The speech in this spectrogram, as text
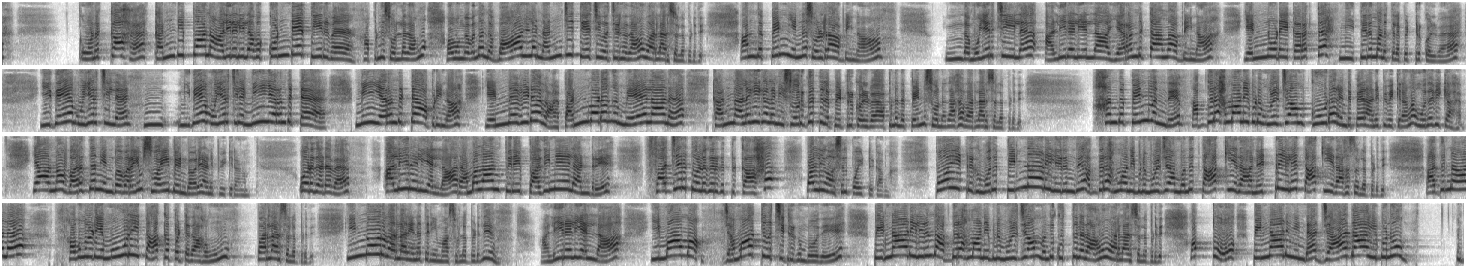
உனக்காக கண்டிப்பா நான் அலிரலிலாவை கொண்டே தீருவேன் அப்படின்னு சொல்லதாகவும் அவங்க வந்து அந்த வாள்ல நஞ்சு தேய்ச்சி வச்சிருந்ததாகவும் வரலாறு சொல்லப்படுது. அந்த பெண் என்ன சொல்றா அப்படின்னா இந்த முயற்சியில அலிரலியல்லா இறந்துட்டாங்க அப்படின்னா என்னுடைய கரத்தை நீ திருமணத்துல பெற்றுக்கொள்வ இதே முயற்சியில இதே முயற்சியில நீ இறந்துட்ட. நீ இறந்துட்ட அப்படின்னா என்னை விட பன்மடங்கு மேலான கண் அழகிகளை நீ சொர்க்கத்துல பெற்றுக்கொள்வ அப்படின்னு அந்த பெண் சொன்னதாக வரலாறு சொல்லப்படுது. அந்த பெண் வந்து அப்துல் ரஹ்மான் இப்னு முல்ஜாம் கூட ரெண்டு பேர் அனுப்பி வைக்கிறாங்க உதவிக்காக. யாருன்னா வர்தன் என்பவரையும் ஸ்வைப் என்பவரையும் அனுப்பி வைக்கிறாங்க. ஒரு தடவை அலீர் அலி அல்லா ரமலான் பிறை பதினேழு அன்று ஃபஜர் தொழுகிறதுக்காக பள்ளிவாசல் போயிட்டு இருக்காங்க போயிட்டு இருக்கும்போது பின்னாடியில் இருந்து அப்துல் ரஹ்மான் இப்னு முல்ஜாம் வந்து தாக்கியதாக நெற்றியிலே தாக்கியதாக சொல்லப்படுது. அதனால அவங்களுடைய மூளை தாக்கப்பட்டதாகவும் வரலாறு சொல்லப்படுது. இன்னொரு வரலாறு என்ன தெரியுமா சொல்லப்படுது? அலிரலி அல்லா இமாமா ஜமாத்து வச்சிட்டு இருக்கும்போது பின்னாடியிலிருந்து அப்துல் ரஹ்மான் இப்னு முல்ஜாம் வந்து குத்துனதாகவும் வரலாறு சொல்லப்படுது. அப்போ பின்னாடி நின்ற ஜாதா இப்னு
